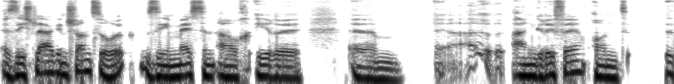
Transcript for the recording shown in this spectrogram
Sie schlagen schon zurück. Sie messen auch ihre ähm, äh, Angriffe und äh,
